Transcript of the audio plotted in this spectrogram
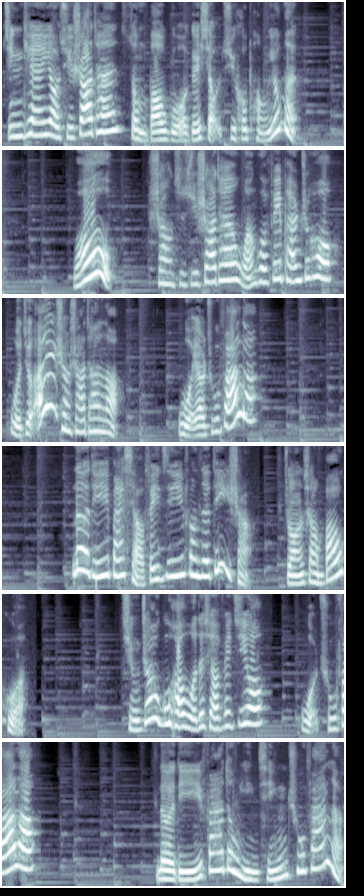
今天要去沙滩送包裹给小趣和朋友们。哇哦！上次去沙滩玩过飞盘之后，我就爱上沙滩了。我要出发了。乐迪把小飞机放在地上，装上包裹。请照顾好我的小飞机哦。我出发了。乐迪发动引擎出发了。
